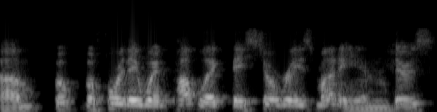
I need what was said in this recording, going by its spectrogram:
Um, but before they went public, they still raised money, and there's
